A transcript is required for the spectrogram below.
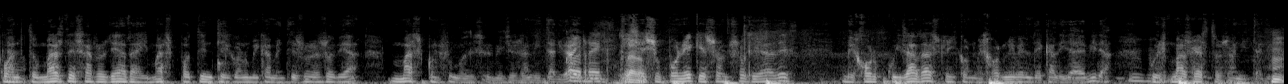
Cuanto más desarrollada y más potente económicamente es una sociedad, más consumo de servicios sanitarios Correcto. Se supone que son sociedades mejor cuidadas y con mejor nivel de calidad de vida, pues más gastos sanitarios. Hmm.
